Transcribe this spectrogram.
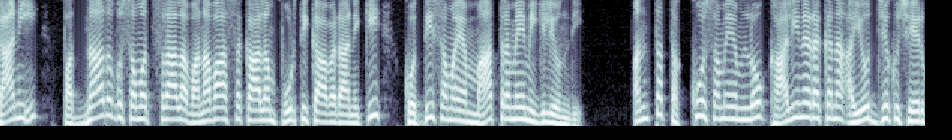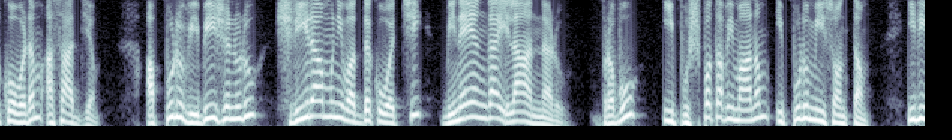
కాని పద్నాలుగు సంవత్సరాల వనవాసకాలం పూర్తి కావడానికి కొద్ది సమయం మాత్రమే మిగిలి ఉంది. అంత తక్కువ సమయంలో కాలినడకన అయోధ్యకు చేరుకోవడం అసాధ్యం. అప్పుడు విభీషణుడు శ్రీరాముని వద్దకు వచ్చి వినయంగా ఇలా అన్నాడు ప్రభు ఈ పుష్పక విమానం ఇప్పుడు మీ సొంతం. ఇది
